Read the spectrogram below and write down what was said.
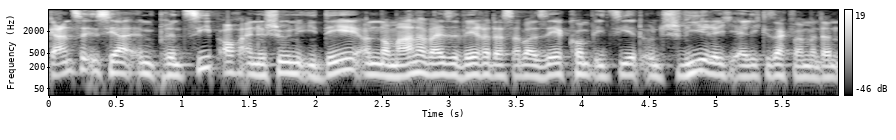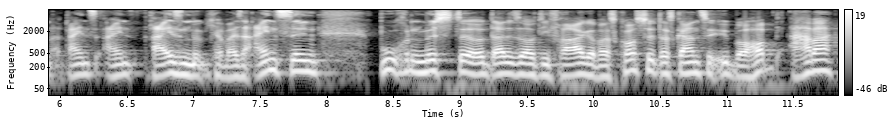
Ganze ist ja im Prinzip auch eine schöne Idee und normalerweise wäre das aber sehr kompliziert und schwierig, ehrlich gesagt, weil man dann Reisen möglicherweise einzeln buchen müsste und dann ist auch die Frage, was kostet das Ganze überhaupt? Aber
